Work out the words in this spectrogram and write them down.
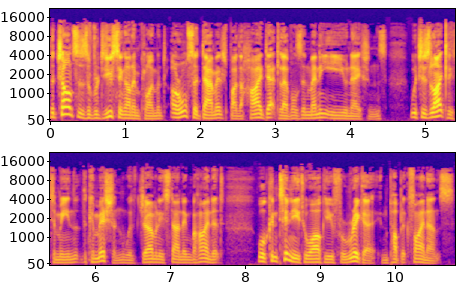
The chances of reducing unemployment are also damaged by the high debt levels in many EU nations, which is likely to mean that the Commission, with Germany standing behind it, will continue to argue for rigour in public finance.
